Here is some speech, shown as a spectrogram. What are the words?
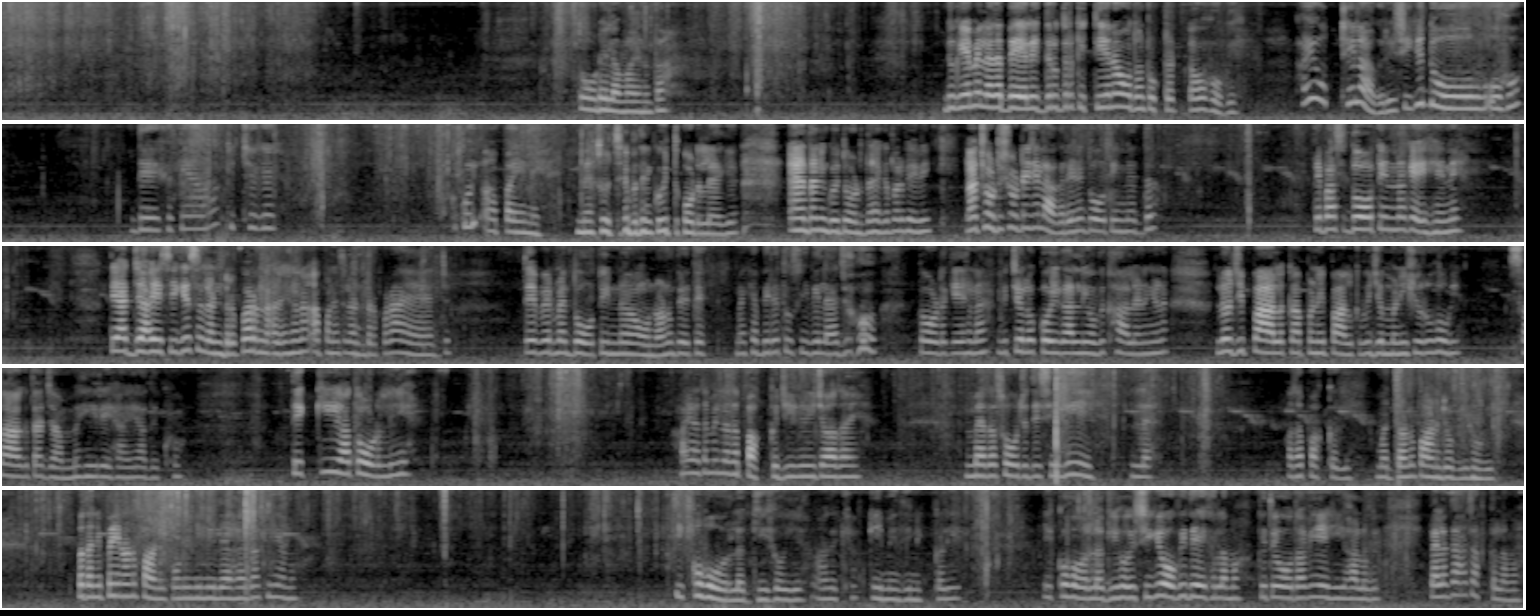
ਤੋੜੇ ਲਵਾਂ ਇਹਨੂੰ ਤਾਂ। ਕਿਉਂਕਿ ਇਹ ਮੈਨੂੰ ਲੱਗਦਾ ਬੇਲ ਇੱਧਰ ਉੱਧਰ ਕੀਤੀ ਹੈ ਨਾ, ਉਦੋਂ ਟੁੱਟ, ਉਹ ਹੋ ਗਈ ਹਾਏ, ਉੱਥੇ ਲੱਗ ਰਹੀ ਸੀਗੀ ਦੋ ਉਹ। ਦੇਖ ਕੇ ਆਵਾਂ ਕਿੱਥੇ ਗਏ। ਕੋਈ ਆ ਹੀ ਨਹੀਂ। ਮੈਂ ਸੋਚਿਆ ਪਤਾ ਨਹੀਂ ਕੋਈ ਤੋੜ ਲੈ ਗਿਆ। ਐਂ ਤਾਂ ਨਹੀਂ ਕੋਈ ਤੋੜਦਾ ਹੈਗਾ, ਪਰ ਫੇਰ ਵੀ। ਆ ਛੋਟੇ ਛੋਟੇ ਜਿਹੇ ਲੱਗ ਰਹੇ ਨੇ, ਦੋ ਤਿੰਨ ਇੱਧਰ। ਤੇ ਬਸ ਦੋ ਤਿੰਨ ਕੇ ਇਹ ਨੇ। ਤੇ ਅੱਜ ਆਏ ਸੀਗੇ ਸਿਲੰਡਰ ਭਰਨ ਵਾਲੇ, ਹਨਾ? ਆਪਣੇ ਸਿਲੰਡਰ ਭਰਾਏ ਅੱਜ। ਤੇ ਫਿਰ ਮੈਂ ਦੋ ਤਿੰਨ ਉਹਨਾਂ ਨੂੰ ਦੇਤੇ। ਮੈਂ ਕਿਹਾ, ਵੀਰੇ, ਤੁਸੀਂ ਵੀ ਲੈ ਜਾਓ ਤੋੜ ਕੇ, ਹਨਾ? ਵੀ ਚਲੋ, ਕੋਈ ਗੱਲ ਨਹੀਂ, ਉਹ ਵੀ ਖਾ ਲੈਣਗੇ, ਹਨਾ? ਲੋ ਜੀ, ਪਾਲਕ, ਆਪਣੇ ਪਾਲਕ ਵੀ ਜੰਮਣੀ ਸ਼ੁਰੂ ਹੋ ਗਈ। ਸਾਗ ਤਾਂ ਜੰਮ ਹੀ ਰਿਹਾ ਹੈ ਆ ਦੇਖੋ। ਤੇ ਘੀਆ ਤੋੜ ਲਈਏ? ਹਾਏ, ਆ ਤਾਂ ਮੈਨੂੰ ਲੱਗਦਾ ਪੱਕ ਜੀ ਗਈ ਜ਼ਿਆਦਾ ਏ। ਮੈਂ ਤਾਂ ਸੋਚਦੀ ਸੀਗੀ, ਲੈ ਪਤਾ ਪੱਕ ਗਈ। ਮੱਝਾਂ ਨੂੰ ਪਾਣ ਜੋਗੀ ਹੋ ਗਈ। ਪਤਾ ਨਹੀਂ ਭਈ ਇਹਨਾਂ ਨੂੰ ਪਾਣੀ ਪੂਣੀ ਨਹੀਂ ਮਿਲਿਆ ਹੈਗਾ ਘੀਆ ਨੂੰ ਇੱਕ ਹੋਰ ਲੱਗੀ ਹੋਈ ਹੈ ਆ ਦੇਖਿਓ, ਕਿਵੇਂ ਦੀ ਨਿਕਲੀ ਹੈ। ਇੱਕ ਹੋਰ ਲੱਗੀ ਹੋਈ ਸੀਗੀ, ਉਹ ਵੀ ਦੇਖ ਲਵਾਂ, ਕਿਤੇ ਉਹਦਾ ਵੀ ਇਹੀ ਹਾਲ ਹੋਵੇ। ਪਹਿਲਾਂ ਤਾਂ ਆ ਚੱਕ ਲਵਾਂ।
